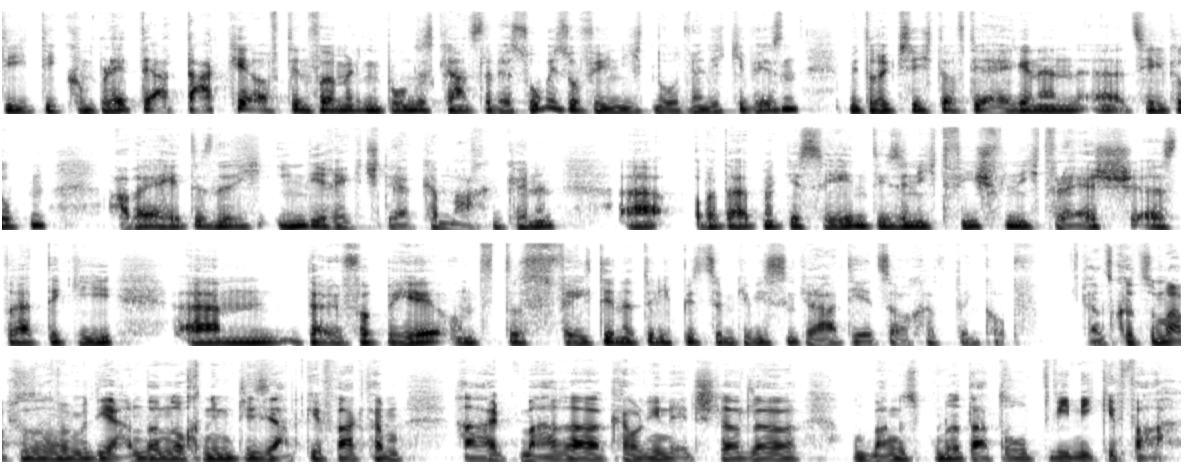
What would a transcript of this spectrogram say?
die, die komplette Attacke auf den vormaligen Bundeskanzler wäre sowieso für ihn nicht notwendig gewesen, mit Rücksicht auf die eigenen äh, Zielgruppen. Aber er hätte es natürlich indirekt stärker machen können. Äh, aber da hat man gesehen, diese nicht Fisch, nicht Fleisch-Strategie ähm, der ÖVP und das fällt ihr natürlich bis zu einem gewissen Grad jetzt auch auf den Kopf. Ganz kurz zum Abschluss, noch, wenn man die anderen noch nimmt, die Sie abgefragt haben, Harald Mara, Caroline Edstadler und Magnus Brunner, da droht wenig Gefahr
